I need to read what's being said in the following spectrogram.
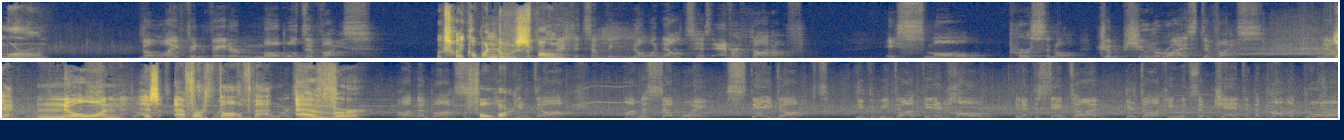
Moron. The Life Invader mobile device. Looks like a Windows phone. something no one else has ever thought of. A small, personal, computerized device. Now Yeah, we're going to no one has ever thought of that. Ever. On the bus, Before. you can dock. On the subway, stay docked. You can be docked in at home, and at the same time, you're docking with some kids at the public pool.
